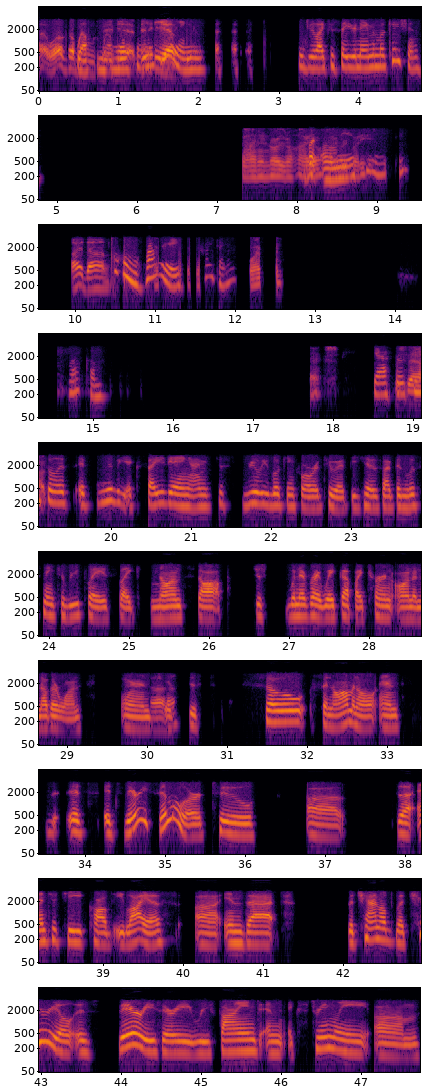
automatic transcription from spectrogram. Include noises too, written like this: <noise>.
Hi, welcome. Welcome to to BDF. Would you like to say your name and location? Don in Northern Ohio. but Hi, only if everybody. you want to. Hi, Don. Oh, hi. Hi, Don. What? Welcome. Thanks. Yeah, so Who's? Cecil, it's it's really exciting. I'm just really looking forward to it because I've been listening to replays like nonstop. Just whenever I wake up, I turn on another one, and Uh-huh. it's just so phenomenal. And it's it's very similar to uh, the entity called Elias uh, in that the channeled material is very, very refined and extremely um,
